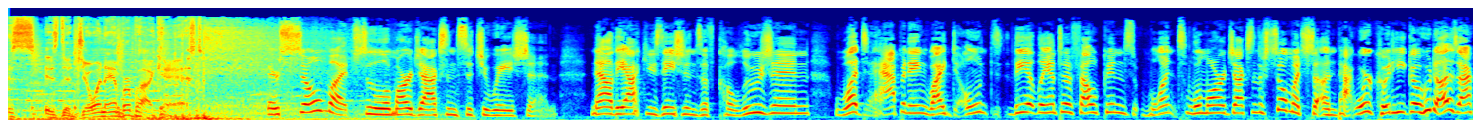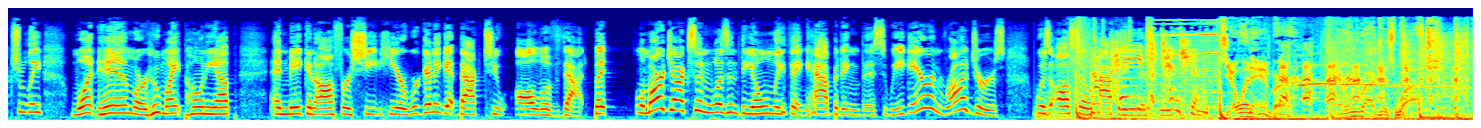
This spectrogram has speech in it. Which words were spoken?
This is the Joe and Amber Podcast. There's so much to the Lamar Jackson situation. Now, the accusations of collusion, what's happening? Why don't the Atlanta Falcons want Lamar Jackson? There's so much to unpack. Where could he go? Who does actually want him or who might pony up and make an offer sheet here? We're going to get back to all of that. But Lamar Jackson wasn't the only thing happening this week. Aaron Rodgers was also happening this attention. week. Joe and Amber, Aaron Rodgers Watch.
